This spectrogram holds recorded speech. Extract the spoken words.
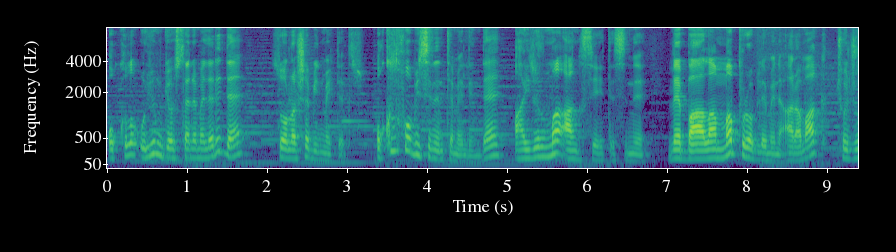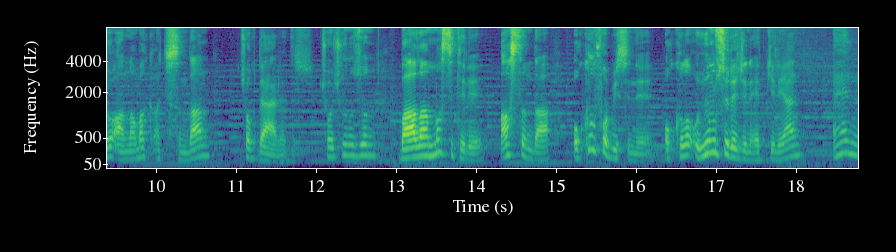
okula uyum göstermeleri de zorlaşabilmektedir. Okul fobisinin temelinde ayrılma anksiyetesini ve bağlanma problemini aramak çocuğu anlamak açısından çok değerlidir. Çocuğunuzun bağlanma stili aslında okul fobisini, okula uyum sürecini etkileyen en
